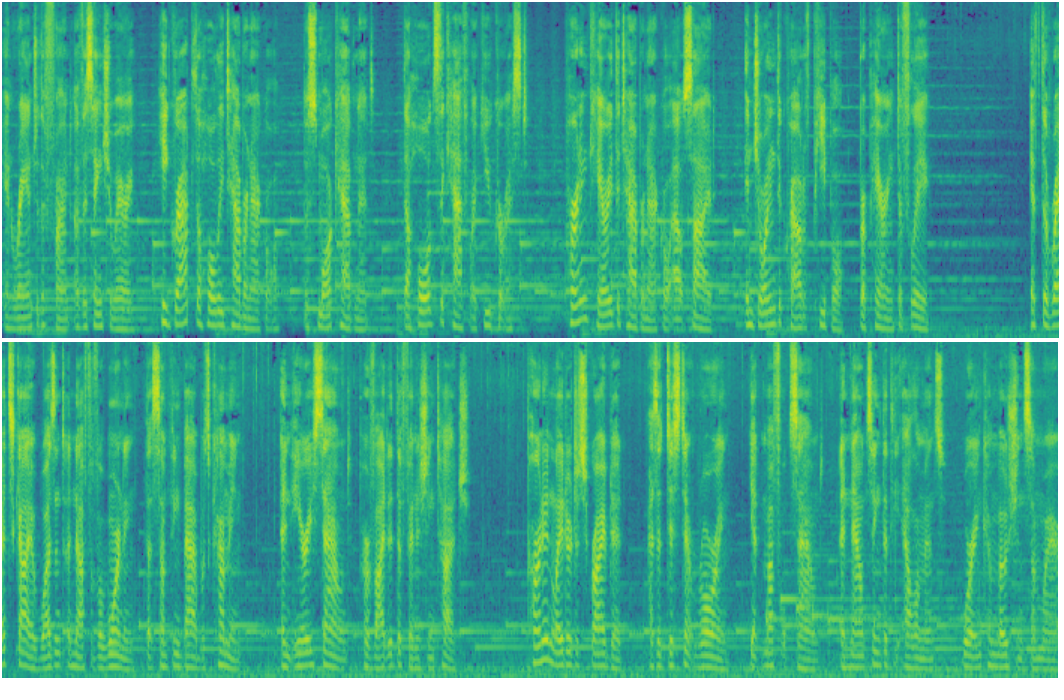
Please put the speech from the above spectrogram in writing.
and ran to the front of the sanctuary. He grabbed the holy tabernacle, the small cabinet, that holds the Catholic Eucharist. Pernin carried the tabernacle outside and joined the crowd of people preparing to flee. If the red sky wasn't enough of a warning that something bad was coming, an eerie sound provided the finishing touch. Pernin later described it as a distant roaring, yet muffled sound, announcing that the elements were in commotion somewhere.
